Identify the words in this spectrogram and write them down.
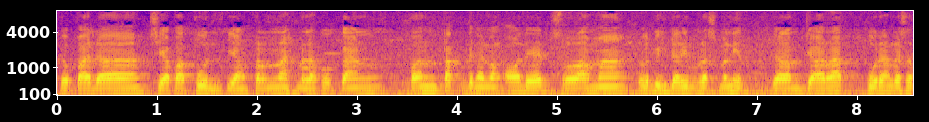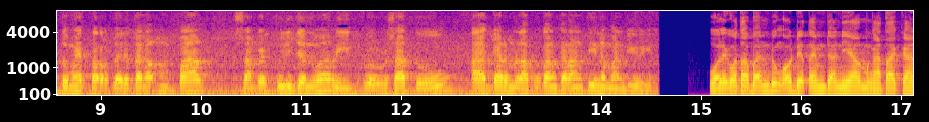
kepada siapa pun yang pernah melakukan kontak dengan Bang Odet selama lebih dari 15 menit dalam jarak kurang dari 1 meter dari tanggal 4 sampai 7 Januari 2021 agar melakukan karantina mandiri. Wali Kota Bandung Odet M. Daniel mengatakan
